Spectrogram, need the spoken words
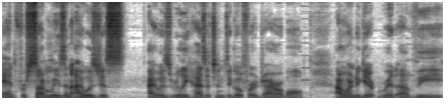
and for some reason, I was just, I was really hesitant to go for a Gyro Ball. I wanted to get rid of the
